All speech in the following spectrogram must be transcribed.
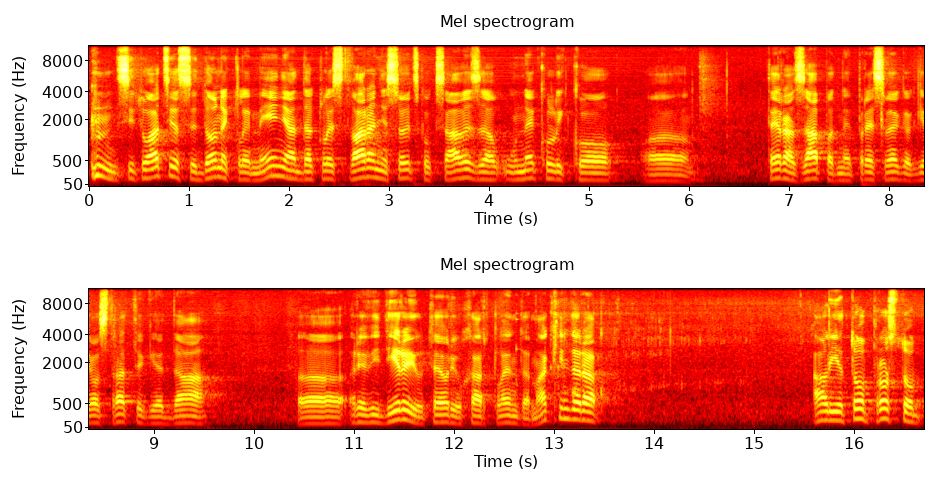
situacija se donekle menja, dakle stvaranje Sovjetskog saveza u nekoliko tera zapadne, pre svega geostrategije, da revidiraju teoriju Heartlanda Makindera, ali je to prosto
